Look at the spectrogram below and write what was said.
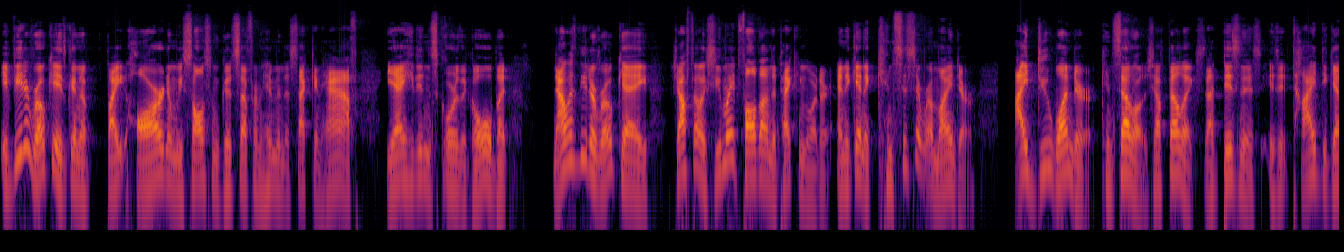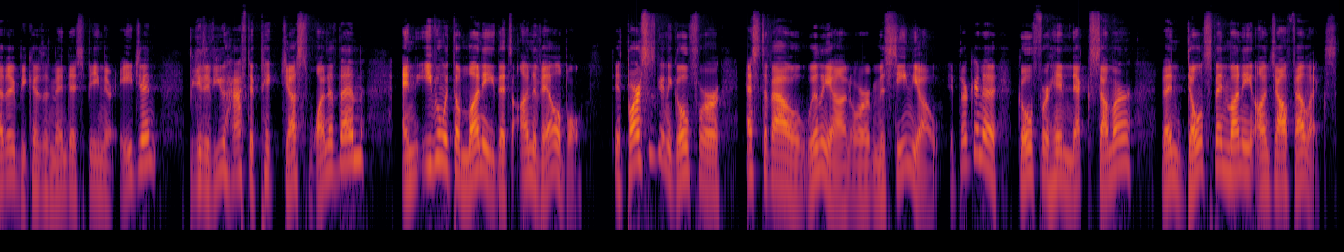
if Vitor Roque is going to fight hard, and we saw some good stuff from him in the second half, yeah, he didn't score the goal, but now with Vitor Roque, João Felix, you might fall down the pecking order. And again, a consistent reminder I do wonder, Cancelo, João Felix, that business, is it tied together because of Mendes being their agent? Because if you have to pick just one of them, and even with the money that's unavailable, if Barca's going to go for Estevao Willian or Messinho, if they're going to go for him next summer, then don't spend money on João Felix.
